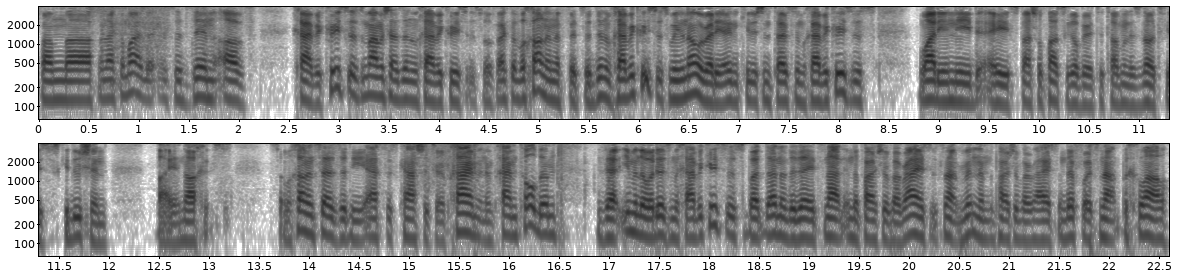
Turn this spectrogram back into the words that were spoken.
from uh, from that Gemara that it's a din of. Chavi Krisis, Mamish has a din of Chavi Krisis. So, effective Elchanan, if it's a din of Chavi Krisis, we know already, any Kiddushin types in Chavi Krisis, why do you need a special pasuk over here to tell me there's no Tfisis Kiddushin by a Nachris? So Elchanan says that he asked this kasha to Reb Chaim, and Reb Chaim told him that even though it is Mechavi Krisis, but at the end of the day, it's not in the Parsha of Arayas, it's not written in the Parsha of Arayas, and therefore it's not Bechlal,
